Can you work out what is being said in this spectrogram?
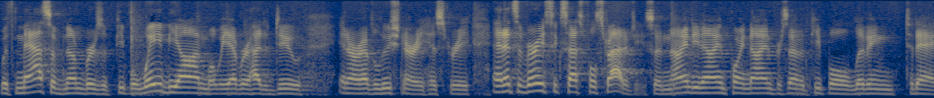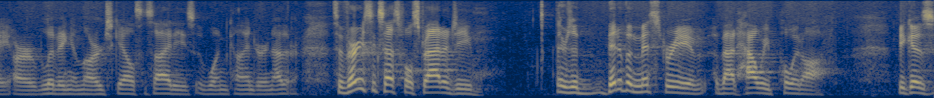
with massive numbers of people way beyond what we ever had to do in our evolutionary history. And it's a very successful strategy. So 99.9% of the people living today are living in large scale societies of one kind or another. So very successful strategy there's a bit of a mystery of, about how we pull it off. Because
